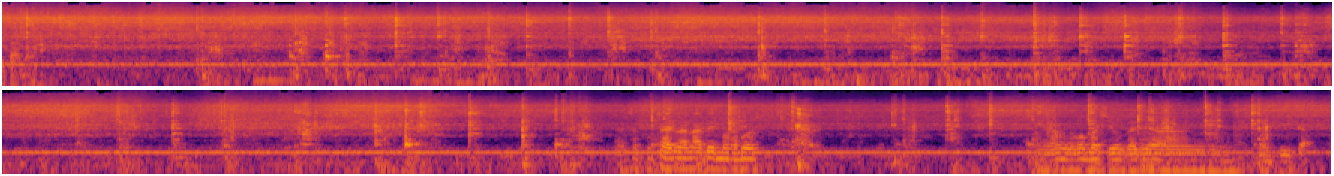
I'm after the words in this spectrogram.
Kita na. Sa pusahin na natin mga boss. yung kanyang mantika.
